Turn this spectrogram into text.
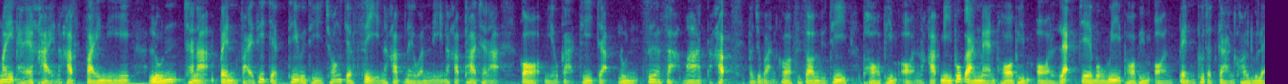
ไม่แพ้ใครนะครับ ไฟนี้ลุ้นชนะเป็นไฟที่ 7 ที่วิธีช่อง 74 นะครับในวันนี้นะครับ ถ้าชนะก็มีโอกาสที่จะลุ้นเสื้อสามารถนะครับ ปัจจุบันก็ฟิซ้อมอยู่ที่พอพิมพ์อ่อนนะครับ มีผู้การแมนพอพิมพ์อ่อน และเจโบวีพอพิมพ์อ่อน เป็นผู้จัดการคอยดูแล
